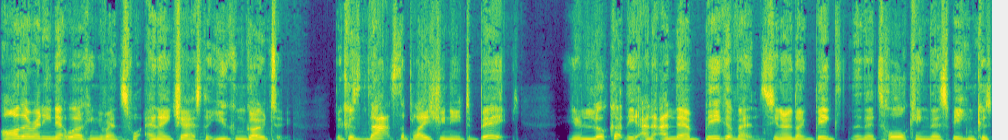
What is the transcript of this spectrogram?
are there any networking events for NHS that you can go to? Because that's the place you need to be. You look at the and, and they're big events, you know, like big they're talking, they're speaking because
